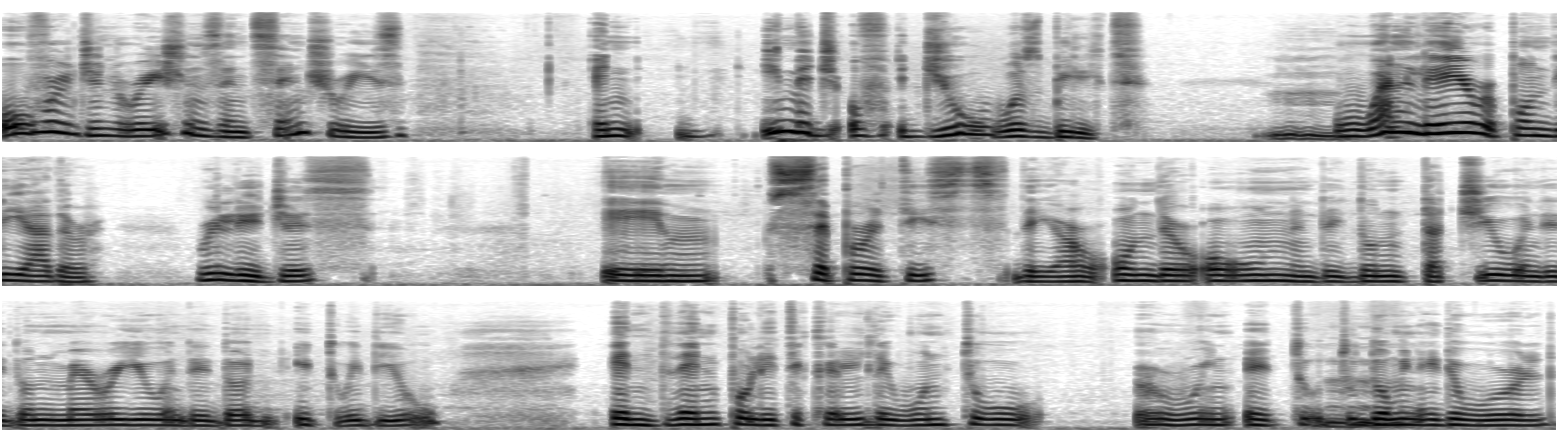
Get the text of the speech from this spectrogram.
over generations and centuries, an image of a Jew was built, one layer upon the other. Religious, um, separatists, they are on their own and they don't touch you and they don't marry you and they don't eat with you. And then political, they want to ruin, uh, to, to dominate the world.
